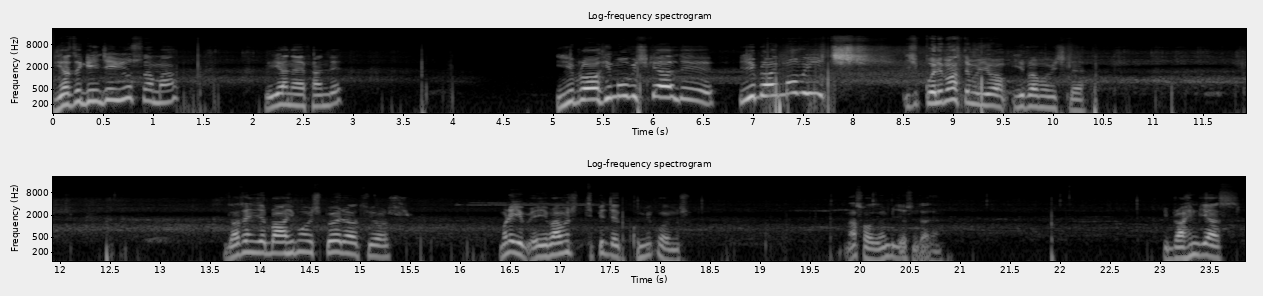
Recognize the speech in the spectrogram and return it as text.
Diaz'a gelince yiyorsun ama. Rihanna efendi. İbrahimovic geldi. İbrahimovic. İlk golümü attım İbra- İbrahimovic'le. Zaten İbrahimovic böyle atıyor. Bu ne İb- İbrahimovic tipi de komik olmuş. Nasıl olduğunu biliyorsun zaten. İbrahim Diaz.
